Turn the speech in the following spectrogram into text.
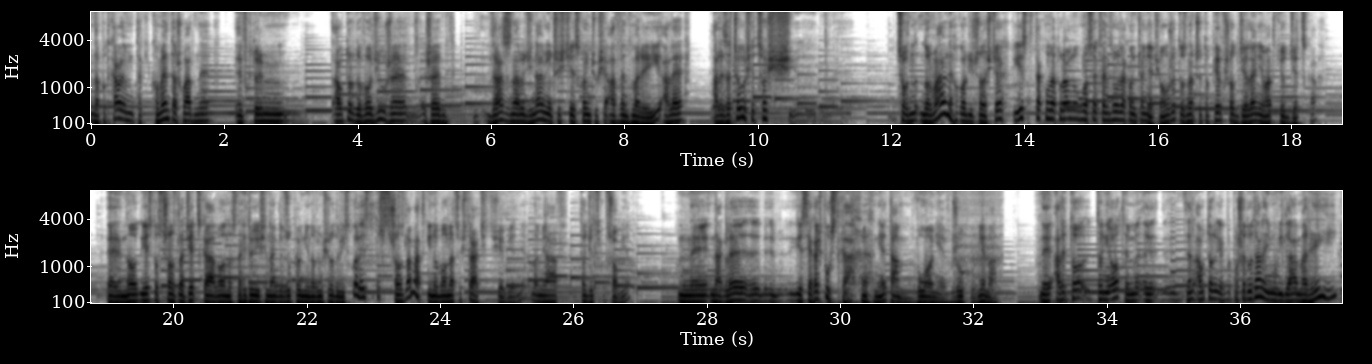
napotkałem taki komentarz ładny, w którym autor dowodził, że, że wraz z narodzinami oczywiście skończył się Adwent Maryi, ale, ale zaczęło się coś, co w normalnych okolicznościach jest taką naturalną konsekwencją zakończenia ciąży, to znaczy to pierwsze oddzielenie matki od dziecka. E, no, jest to wstrząs dla dziecka, bo ono znajduje się nagle w zupełnie nowym środowisku, ale jest to też wstrząs dla matki, no bo ona coś traci z siebie, nie? Ona miała to dziecko w sobie. Nagle e, jest jakaś pustka, nie? Tam, w łonie, w brzuchu, nie ma. E, ale to, to nie o tym. Ten autor jakby poszedł dalej i mówi, dla Maryi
